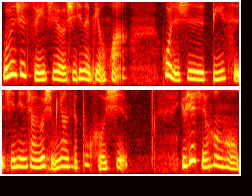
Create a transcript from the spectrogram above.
无论是随着时间的变化，或者是彼此先天上有什么样子的不合适，有些时候吼，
